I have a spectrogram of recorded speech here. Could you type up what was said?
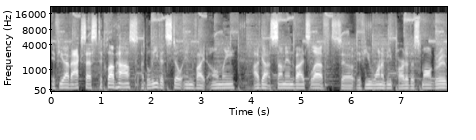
if you have access to Clubhouse, I believe it's still invite only. I've got some invites left, so if you want to be part of the small group,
